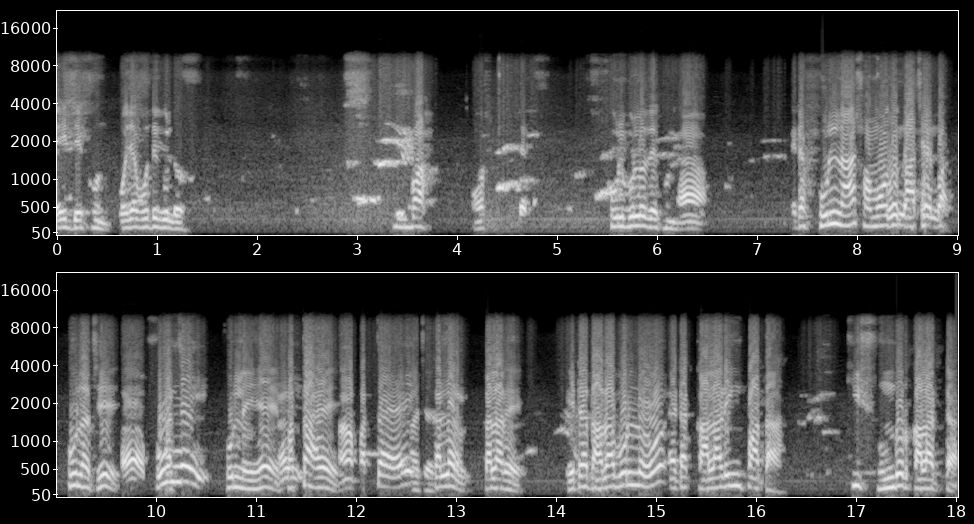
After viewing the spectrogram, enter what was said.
এই দেখুন প্রজাপতিগুলো। বাহ ফুলগুলো দেখুন। হ্যাঁ। এটা ফুল না সম্ভবত গাছের ফুল আছে? হ্যাঁ, ফুল আচ্ছা, নেই। ফুল নেই হ্যাঁ পাতা হ্যাঁ। পাতা হ্যাঁ, হ্যাঁ, হ্যাঁ আচ্ছা, আচ্ছা। কালার। কালার হ্যাঁ। এটা দাদা বলল এটা কালারিং পাতা। কি সুন্দর কালারটা।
